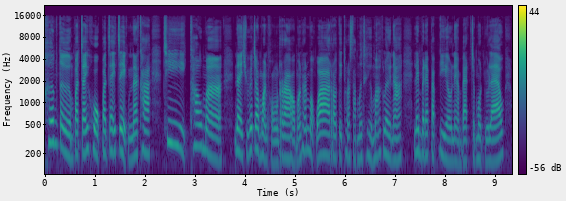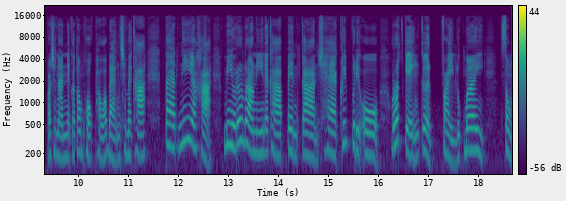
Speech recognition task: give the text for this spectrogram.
เพิ่มเติมปัจจัย 6 ปัจจัยเจกนะคะ ที่เข้ามาในชีวิตประจำวันของเรา บางท่านบอกว่าเราติดโทรศัพท์มือถือมากเลยนะ เล่นไปได้แป๊บเดียวเนี่ยแบตจะหมดอยู่แล้ว เพราะฉะนั้นเนี่ยก็ต้องพก power bank ใช่ไหมคะ แต่นี่ค่ะ มีเรื่องราวนี้นะคะเป็นการแชร์คลิปวิดีโอ รถเก๋งเกิดไฟลุกไหม้ ส่ง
